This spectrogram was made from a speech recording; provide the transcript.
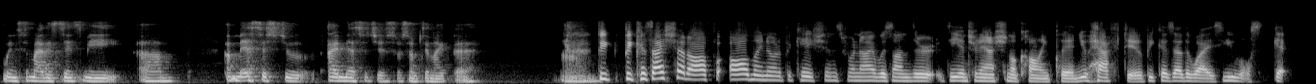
when somebody sends me um, a message to iMessages or something like that. Um, Be- because I shut off all my notifications when I was under the international calling plan. You have to, because otherwise you will get,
